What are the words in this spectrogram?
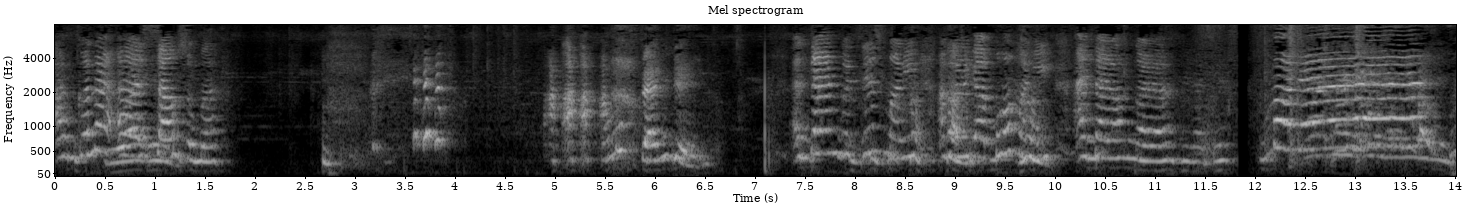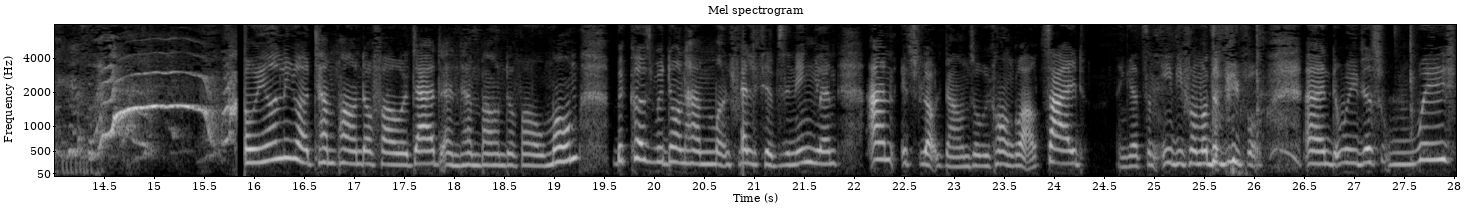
I'm gonna uh, sell some. I'm spending. And then with this money, I'm gonna get more money, and then I'm gonna be like this. Money! So we only got £10 of our dad and £10 of our mom because we don't have much relatives in England and it's locked down so we can't go outside and get some Eidi from other people. And we just wish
